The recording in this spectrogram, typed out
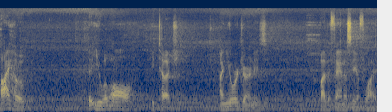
I hope that you will all be touched on your journeys by the fantasy of flight.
